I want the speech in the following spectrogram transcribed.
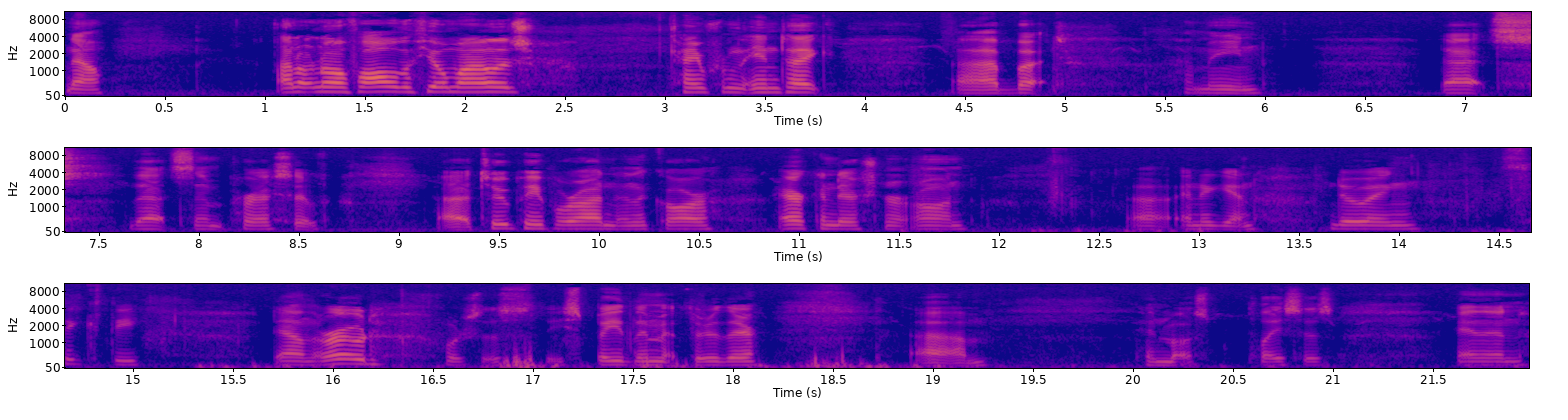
Now, I don't know if all the fuel mileage came from the intake, uh, but I mean, that's that's impressive. Uh, two people riding in the car, air conditioner on, uh, and again, doing 60 down the road, which is the speed limit through there um, in most places. And then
